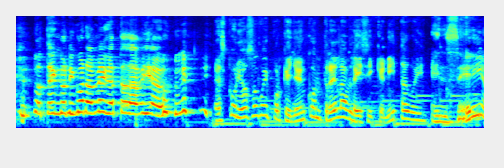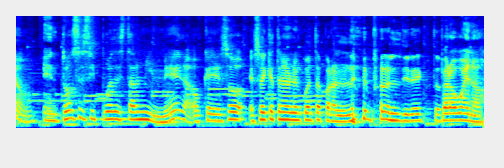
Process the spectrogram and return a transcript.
no tengo ninguna Mega todavía, güey. Es curioso, güey, porque yo encontré la Blazikenita, güey. ¿En serio? Entonces sí puede estar mi Mega. Ok, eso, eso hay que tenerlo en cuenta para el, para el directo. Pero bueno,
